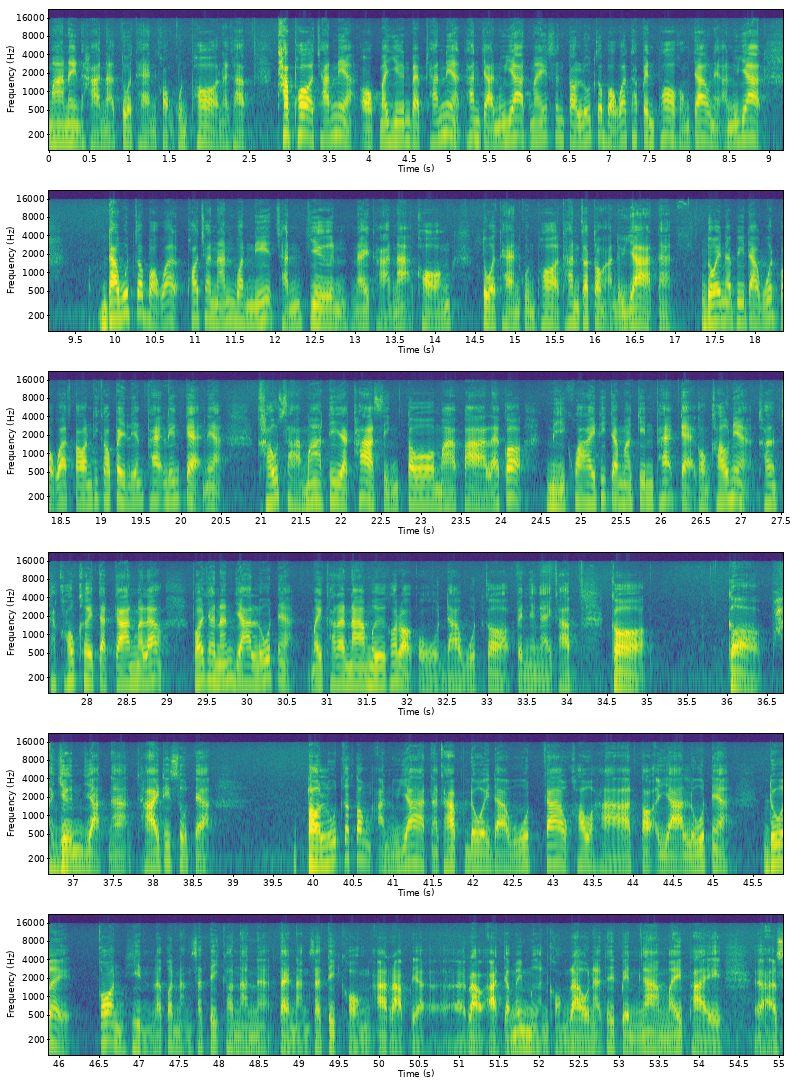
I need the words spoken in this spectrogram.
มาในฐานะตัวแทนของคุณพ่อนะครับ ถ้าพ่อฉันเนี่ยออกมายืนแบบฉันเนี่ยท่านจะอนุญาตไหม ซึ่งตอนรุดก็บอกว่าถ้าเป็นพ่อของเจ้าเนี่ยอนุญาต ดาวุธก็บอกว่า เพราะฉะนั้นวันนี้ฉันยืนในฐานะของตัวแทนคุณพ่อท่านก็ต้องอนุญาตนะ โดยนบีดาวุธบอกว่าตอนที่เขาไปเลี้ยงแพะเลี้ยงแกะเนี่ยเขาสามารถที่จะฆ่าสิงโตหมาป่า แล้วก็หมีควายที่จะมากินแพะแกะของเขาเนี่ยเขเขาเคยจัดการมาแล้ว เพราะฉะนั้นยาลูดเนี่ยไม่คารนามือเขาหรอกโอ้โหดาวุธก็เป็นยังไงครับ ก็ก็ยืนหยัดนะท้ายที่สุดเนี่ยต่อรูดก็ต้องอนุญาตนะครับ โดยดาวูดก้าวเข้าหาต่อยาลูดเนี่ยด้วย ก้อนหินแล้วก็หนังสติ๊กเท่านั้นนะแต่หนังสติ๊กของอาหรับเนี่ยเราอาจจะไม่เหมือนของเรานะที่เป็นง่ามไม้ไผ่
